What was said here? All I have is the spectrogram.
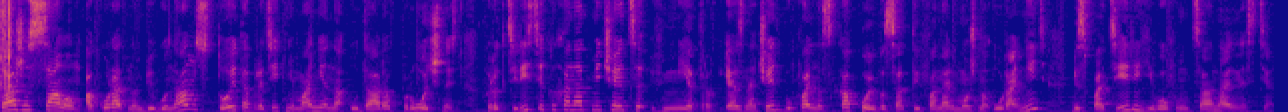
Даже самым аккуратным бегунам стоит обратить внимание на ударопрочность. В характеристиках она отмечается в метрах и означает буквально с какой высоты фонарь можно уронить без потери его функциональности.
